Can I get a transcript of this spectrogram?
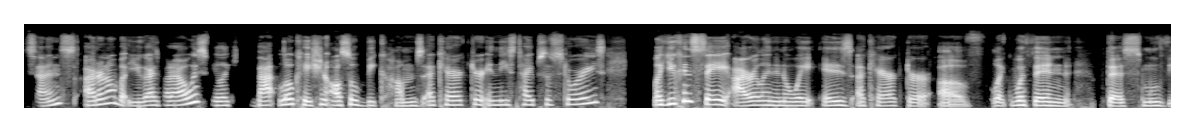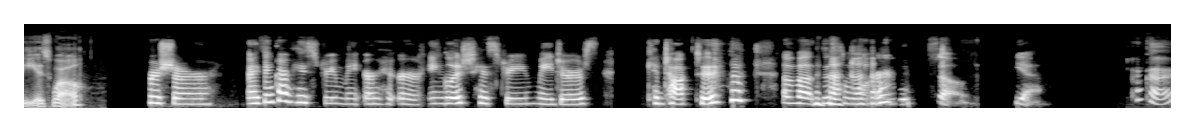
sense, I don't know about you guys, but I always feel like that location also becomes a character in these types of stories. Like you can say Ireland in a way is a character of like within this movie as well. For sure. I think our history ma- or, or English history majors can talk to about this more. so, yeah. Okay,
